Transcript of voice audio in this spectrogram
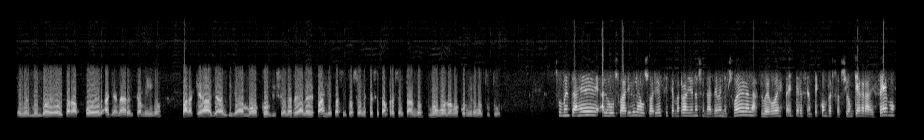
en el mundo de hoy para poder allanar el camino para que hayan, digamos, condiciones reales de paz y estas situaciones que se están presentando no vuelvan a ocurrir en el futuro su mensaje a los usuarios y las usuarias del Sistema Radio Nacional de Venezuela, luego de esta interesante conversación que agradecemos,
